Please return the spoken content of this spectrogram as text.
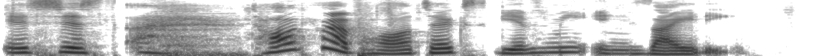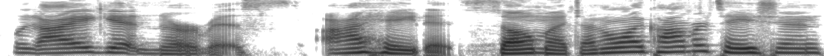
it's just uh, talking about politics gives me anxiety. Like I get nervous. I hate it so much. I don't like confrontation.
